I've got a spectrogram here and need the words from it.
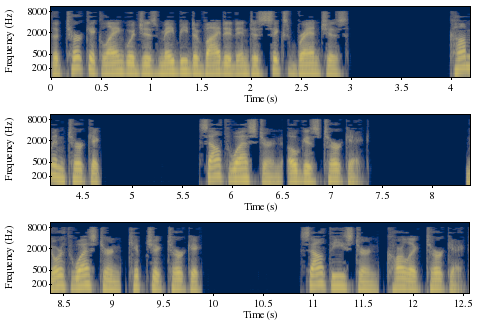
.The Turkic languages may be divided into six branches Common Turkic Southwestern Oghuz Turkic Northwestern Kipchak Turkic Southeastern Karluk Turkic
